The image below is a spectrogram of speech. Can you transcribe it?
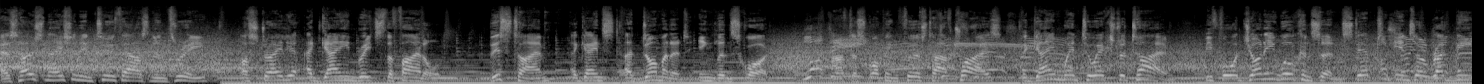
As host nation in 2003, Australia again reached the final. This time against a dominant England squad. After swapping first half tries, the game went to extra time before Jonny Wilkinson stepped into rugby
